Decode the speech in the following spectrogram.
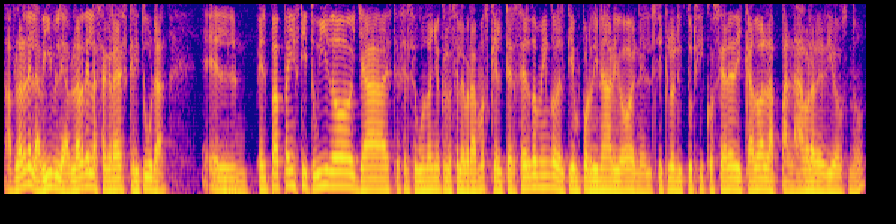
hablar de la Biblia, hablar de la Sagrada Escritura. El, el Papa ha instituido, ya este es el segundo año que lo celebramos, que el tercer domingo del tiempo ordinario en el ciclo litúrgico sea dedicado a la palabra de Dios, ¿no?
